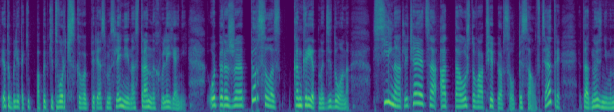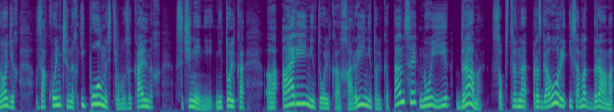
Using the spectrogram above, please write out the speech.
Это были такие попытки творческого переосмысления иностранных влияний. Опера же Персела конкретно Дидона, сильно отличается от того, что вообще Персел писал в театре. Это одно из немногих законченных и полностью музыкальных сочинений. Не только э, арии, не только хоры, не только танцы, но и драма собственно, разговоры и сама драма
